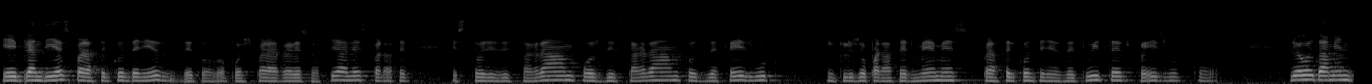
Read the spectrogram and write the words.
y hay plantillas para hacer contenidos de todo, pues para redes sociales, para hacer stories de Instagram, posts de Instagram, posts de Facebook, incluso para hacer memes, para hacer contenidos de Twitter, Facebook, todo. Luego también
